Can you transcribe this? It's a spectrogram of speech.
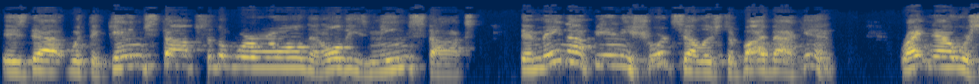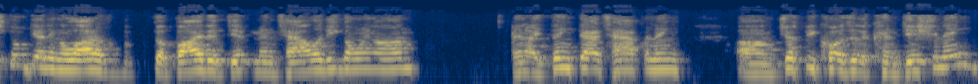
is that with the GameStops of the world and all these meme stocks, there may not be any short sellers to buy back in. Right now, we're still getting a lot of the buy the dip mentality going on. And I think that's happening um, just because of the conditioning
